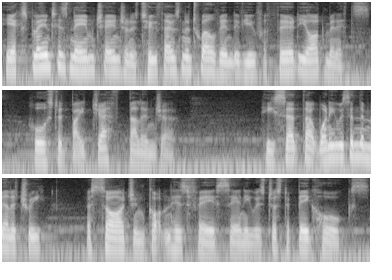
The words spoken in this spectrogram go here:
He explained his name change in a 2012 interview for 30 odd minutes, hosted by Jeff Belanger. He said that when he was in the military, a sergeant got in his face saying he was just a big hoax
